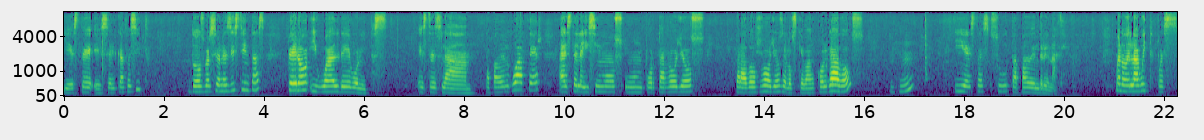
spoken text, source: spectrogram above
Y este es el cafecito dos versiones distintas, pero igual de bonitas. Esta es la tapa del water. A este le hicimos un portarrollos para dos rollos de los que van colgados. Y esta es su tapa del drenaje. Bueno, del agüita, pues,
